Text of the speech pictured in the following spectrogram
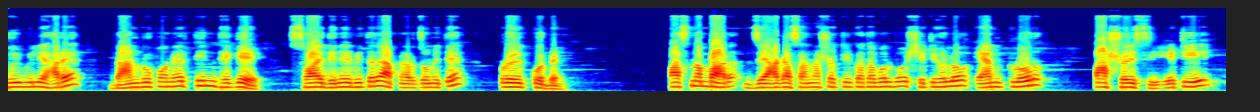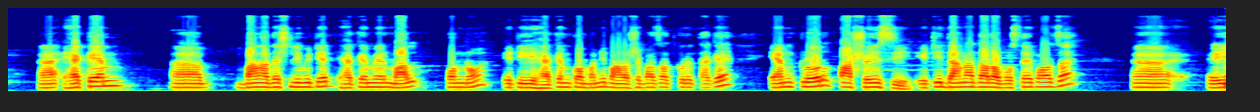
দুই মিলি হারে ধান রোপণের তিন থেকে ছয় দিনের ভিতরে আপনার জমিতে প্রয়োগ করবেন। পাঁচ নাম্বার যে আগাছানাশকটির কথা বলব, সেটি হলো এমক্লোর পাঁচশো ইসি এটি হ্যাকেম বাংলাদেশ লিমিটেড হ্যাকেমের মাল পণ্য। এটি হ্যাকেম কোম্পানি বাংলাদেশে বাজার করে থাকে এমক্লোর পাঁচশো ইসি এটি দানাদার অবস্থায় পাওয়া যায়। এই,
